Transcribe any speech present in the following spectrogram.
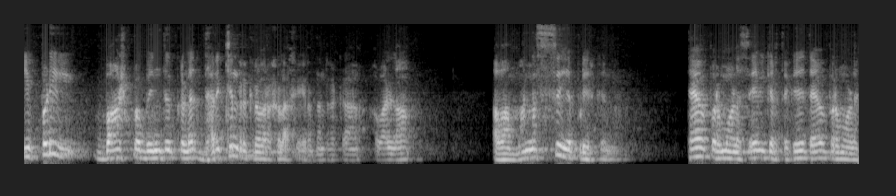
இப்படி பாஷ்ப பிந்துக்களை தரிச்சுன்னு இருக்கிறவர்களாக இருந்துட்டு இருக்கான் அவள்லாம். அவ மனசு எப்படி இருக்குன்னு தேவப்பெருமாளை சேவிக்கிறதுக்கு தேவப்பெருமாளை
